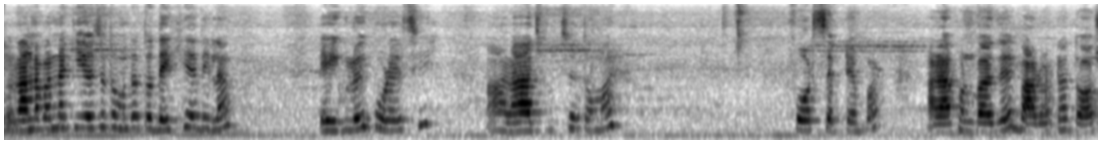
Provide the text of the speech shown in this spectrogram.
তো রান্না বান্না কি হয়েছে তোমাদের তো দেখিয়ে দিলাম। এইগুলোই করেছি। আর আজ হচ্ছে তোমার ফোর্থ সেপ্টেম্বর আর এখন বাজে বারোটা দশ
